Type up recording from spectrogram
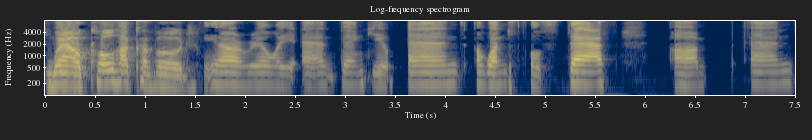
Wow, kol hakavod. Yeah, really. And thank you. And a wonderful staff. Um, and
